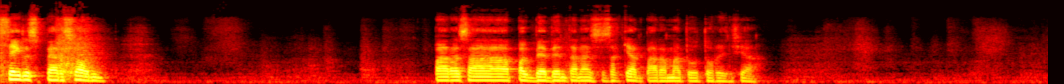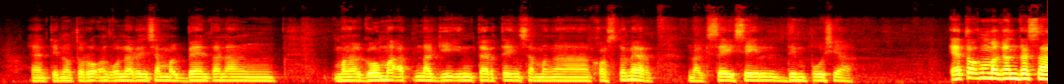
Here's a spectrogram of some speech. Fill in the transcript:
salesperson para sa pagbebenta ng sasakyan para matuto rin siya. Ayan, tinuturuan ko na rin siya magbenta ng mga goma at nag entertain sa mga customer. Nag-sale din po siya. Ito ang maganda sa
